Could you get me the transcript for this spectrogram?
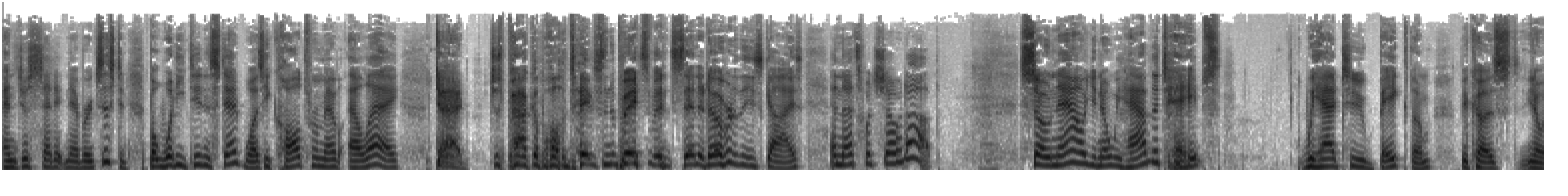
and just said it never existed. But what he did instead was he called from LA, Dad, just pack up all the tapes in the basement and send it over to these guys. And that's what showed up. So now, you know, we have the tapes we had to bake them because you know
